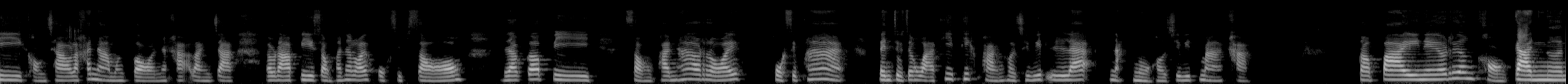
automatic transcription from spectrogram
ดีของชาวลัคนามังกรนะคะ หลังจากราวปี 2562 แล้วก็ปี 2565 เป็นจุดจังหวะที่พลิกผันของชีวิตและหนักหน่วงของชีวิตมาค่ะต่อไปในเรื่องของการเงิน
